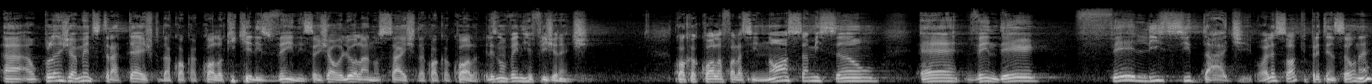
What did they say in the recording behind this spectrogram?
ah, o planejamento estratégico da Coca-Cola? O que, que eles vendem? Você já olhou lá no site da Coca-Cola? Eles não vendem refrigerante. Coca-Cola fala assim: nossa missão é vender felicidade. Olha só que pretensão, né?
